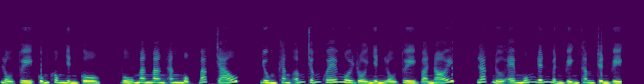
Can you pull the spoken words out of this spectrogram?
lộ tùy cũng không nhìn cô, vụ mang mang ăn một bát cháo, dùng khăn ấm chấm khóe môi rồi nhìn lộ tùy và nói, lát nữa em muốn đến bệnh viện thăm Trình Việt,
